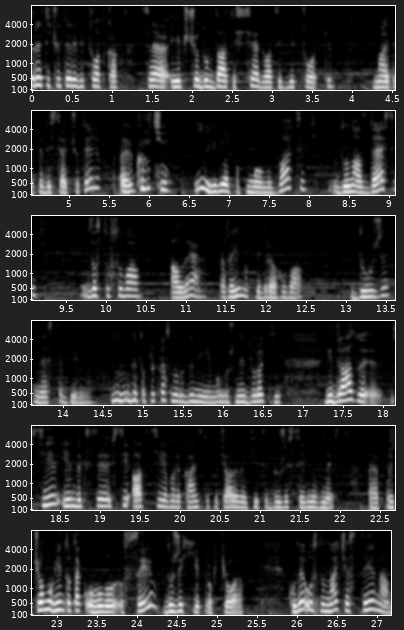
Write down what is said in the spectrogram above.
34%. Це якщо додати ще 20%, маєте 54%. Е, Коротше, ну, Європа, по-моєму, 20%, до нас 10% застосував, але ринок відреагував дуже нестабільно. Ну, ми то прекрасно розуміємо, ми ж не дураки. відразу е, всі індекси, всі акції американські почали летіти дуже сильно вниз. Е, Причому він то так оголосив дуже хитро вчора, коли основна частина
